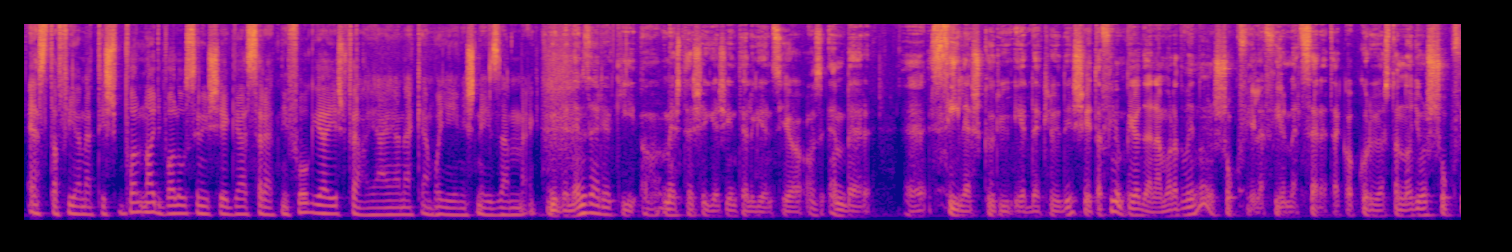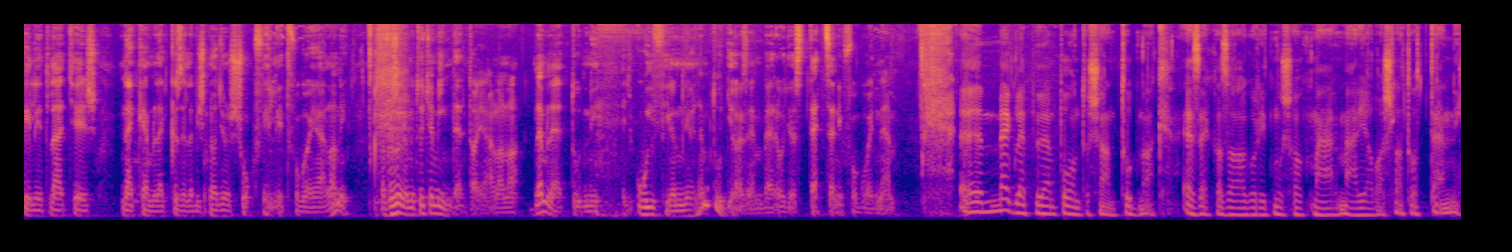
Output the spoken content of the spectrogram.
ezt a filmet is val- nagy valószínűséggel szeretni fogja, és felajánlja nekem, hogy én is nézzem meg. De nem zárja ki a mesterséges intelligencia az ember e, széles körű érdeklődését. A film példánál maradva, hogy nagyon sokféle filmet szeretek, akkor ő azt a nagyon sokfélét látja, és nekem legközelebb is nagyon sokfélét fog ajánlani. Akkor az olyan, mintha mindent ajánlana. Nem lehet tudni, egy új filmnél nem tudja az ember, hogy az tetszeni fog, vagy nem. Meglepően pontosan tudnak ezek az algoritmusok már, már javaslatot tenni.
